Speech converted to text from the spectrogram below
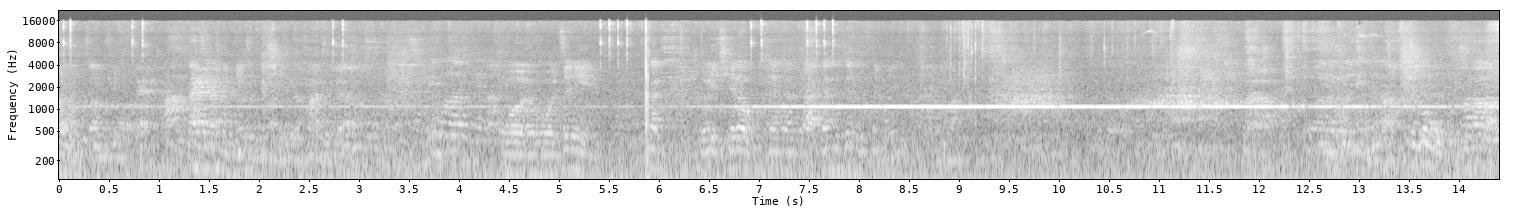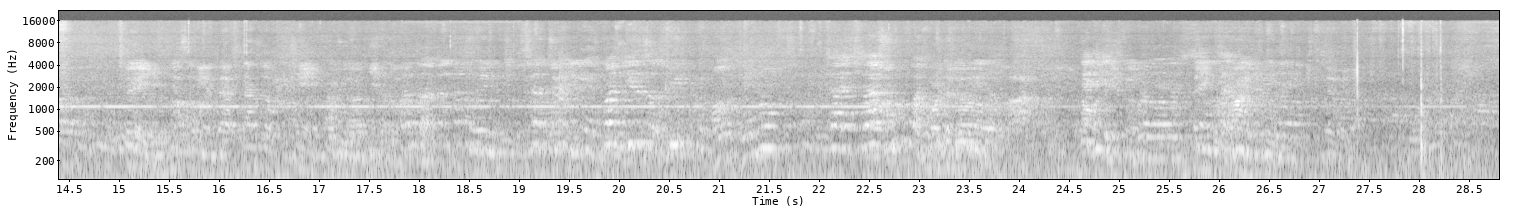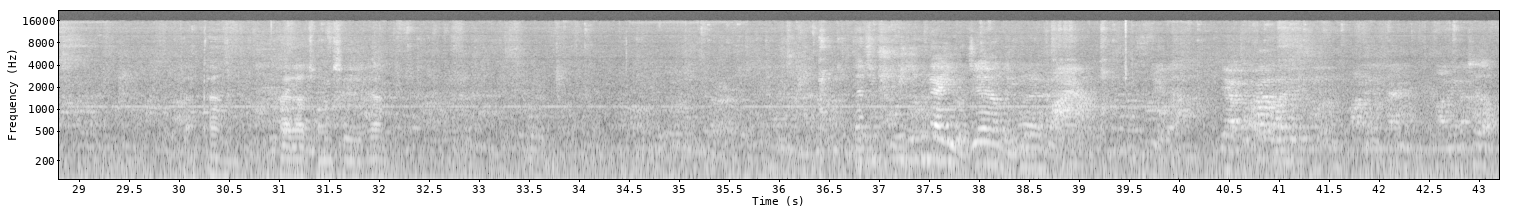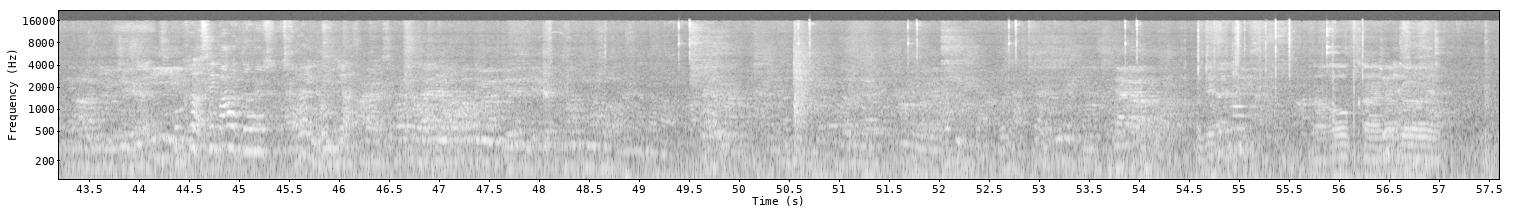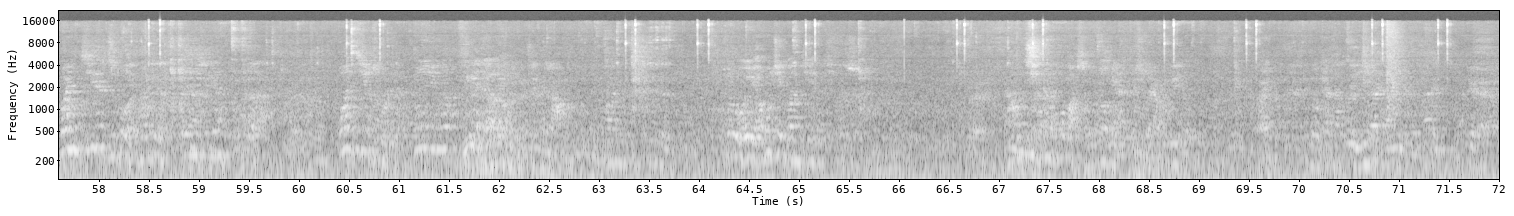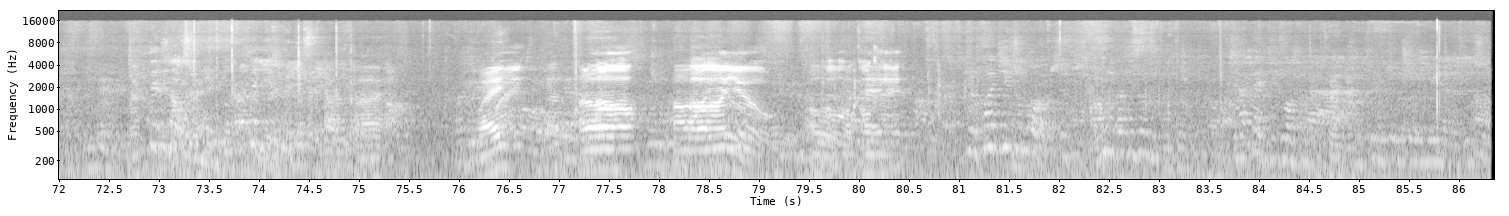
嗯，那那肯定不行的嘛。这个我我这里那可以切到我们线上去，但是这里肯定。还要重启一下。但是不应该有这样的用法呀，对的。我看 C 八的灯好像有一样。好的，然后看那个。Hello, how are you? Oh, okay. 就关机之后是，然后关机之后。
